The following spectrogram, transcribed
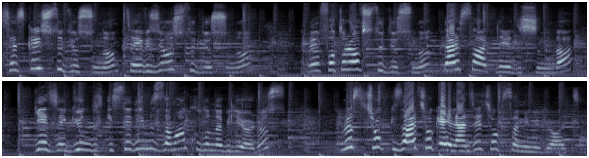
Ses kayıt stüdyosunu, televizyon stüdyosunu ve fotoğraf stüdyosunu ders saatleri dışında gece, gündüz istediğimiz zaman kullanabiliyoruz. Burası çok güzel, çok eğlenceli, çok samimi bir ortam.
